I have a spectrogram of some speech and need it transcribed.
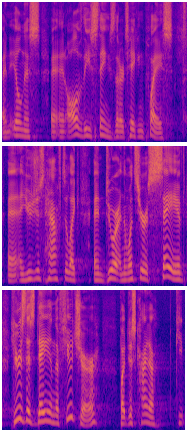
and illness and, and all of these things that are taking place, and, and you just have to like endure. And then once you're saved, here's this day in the future, but just kind of keep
